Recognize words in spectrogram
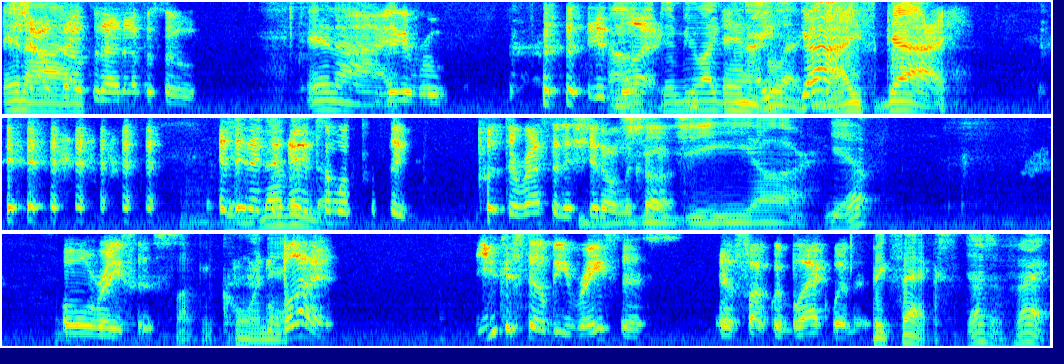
and I Shout I out to that episode. and I. Nigga wrote in I was black. gonna be like In nice black. guy. Nice guy. And then at never the end, know. someone put the put the rest of the shit on the car. G G E R. Yep. All racist. Fucking Cornette. But you can still be racist and fuck with black women. Big facts. That's a fact.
